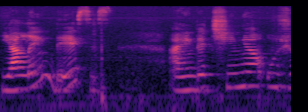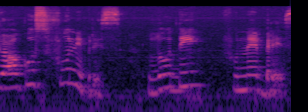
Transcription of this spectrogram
E além desses, ainda tinha os jogos fúnebres, ludi funebres,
